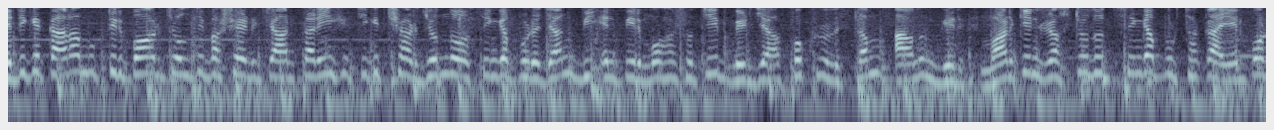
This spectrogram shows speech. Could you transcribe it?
এদিকে কারা মুক্তির পর চলতি মাসের চার তারিখ চিকিৎসার জন্য সিঙ্গাপুরে যান বিএনপির মহাসচিব মির্জা ফখরুল ইসলাম আলমগীর। মার্কিন রাষ্ট্রদূত সিঙ্গাপুর থাকায় এরপর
